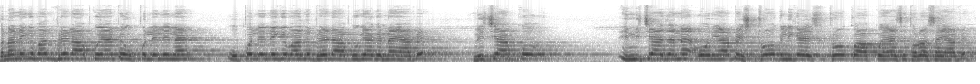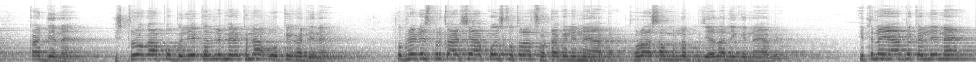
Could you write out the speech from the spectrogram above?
बनाने के बाद फ्रेंड आपको यहाँ पे ऊपर ले लेना है। ऊपर लेने के बाद फ्रेंड आपको क्या करना है यहाँ पे? नीचे आपको नीचे आ जाना है और यहाँ पे स्ट्रोक लिखा है स्ट्रोक को आपको यहाँ से थोड़ा सा यहाँ पे कर देना है। स्ट्रोक आपको ब्लैक कलर में रखना है ओके कर देना है। तो फ्रेंड इस प्रकार से आपको इसको थोड़ा छोटा कर लेना है यहाँ पे। थोड़ा सा मतलब ज़्यादा नहीं करना है यहाँ पे। इतना यहाँ पे कर लेना है।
